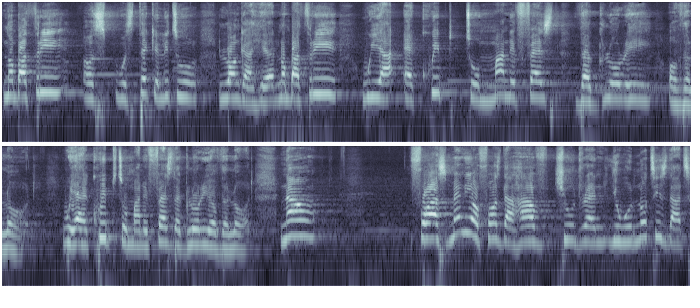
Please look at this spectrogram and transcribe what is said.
Number three, we'll take a little longer here. Number three, we are equipped to manifest the glory of the Lord. We are equipped to manifest the glory of the Lord. Now, for as many of us that have children, you will notice that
